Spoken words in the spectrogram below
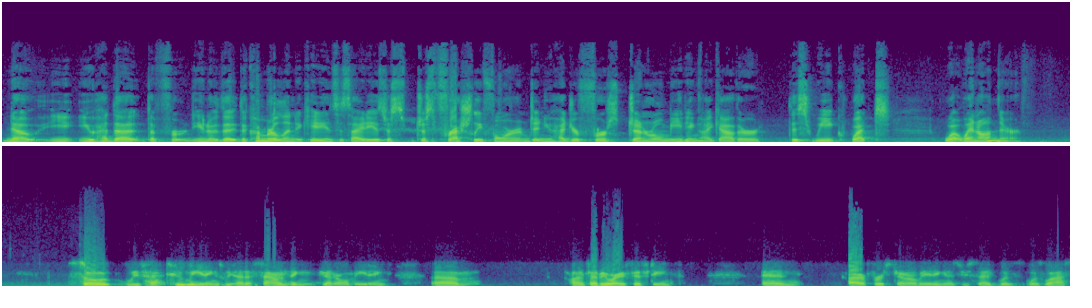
No, you, you had the the you know the the Cumberland Acadian Society is just just freshly formed, and you had your first general meeting, I gather, this week. What what went on there? So we've had two meetings. We had a founding general meeting um, on February fifteenth, and our first general meeting, as you said, was was last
